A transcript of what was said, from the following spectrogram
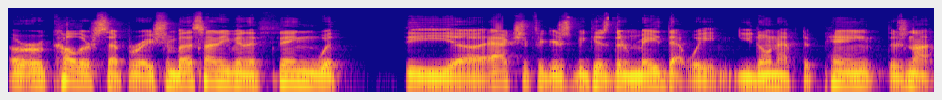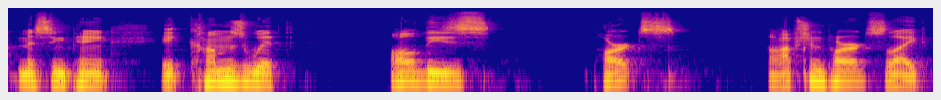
or color separation, but that's not even a thing with the uh, action figures because they're made that way. You don't have to paint. There's not missing paint. It comes with all these parts, option parts. Like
